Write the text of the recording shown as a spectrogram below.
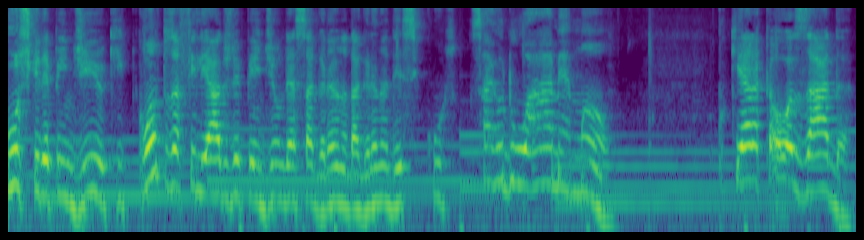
cursos que dependiam, que quantos afiliados dependiam dessa grana, da grana desse curso? Saiu do ar, meu irmão. Porque era caosada.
